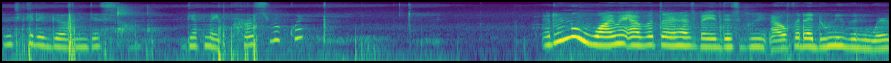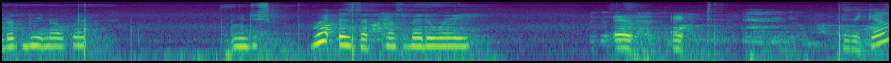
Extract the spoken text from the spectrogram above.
I'm just gonna go and just get my purse real quick. I don't know why my avatar has made this green outfit. I don't even wear that green outfit. I'm just. Where is that purse, by the way? Oh. There we go.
